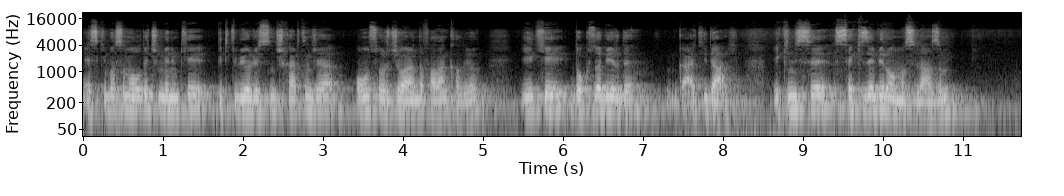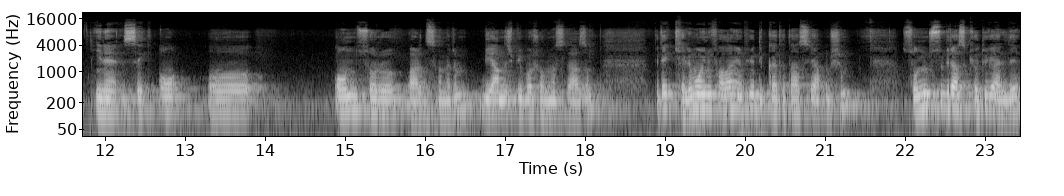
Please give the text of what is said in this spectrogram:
eski basım olduğu için benimki bitki biyolojisini çıkartınca 10 soru civarında falan kalıyor. İlki 9'a 1'di. Gayet ideal. İkincisi 8'e 1 olması lazım. Yine o, o 10 soru vardı sanırım. Bir yanlış bir boş olması lazım. Bir de kelime oyunu falan yapıyor. Dikkat hatası yapmışım. Sonuncusu biraz kötü geldi.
